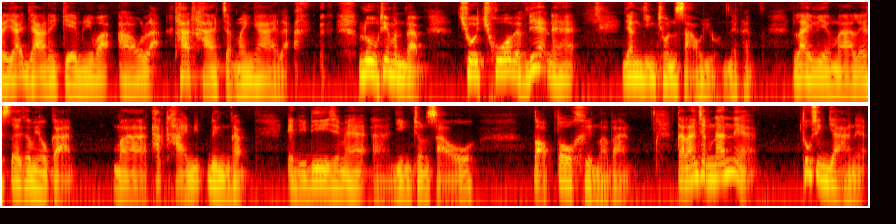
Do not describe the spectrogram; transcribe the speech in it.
ระยะยาวในเกมนี้ว่าเอาละท่าทางจะไม่ง่ายละลูกที่มันแบบชัวร์ๆแบบเนี้ยนะฮะยังยิงชนเสาอยู่นะครับไล่เลียงมาเลสเตอร์ก็มีโอกาสมาทักทายนิดนึงครับเอ็ดดี้ใช่ไหมฮะยิงชนเสาตอบโต้คืนมาบ้าง แต่หลังจากนั้นเนี่ยทุกสิ่งอย่างเนี่ย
